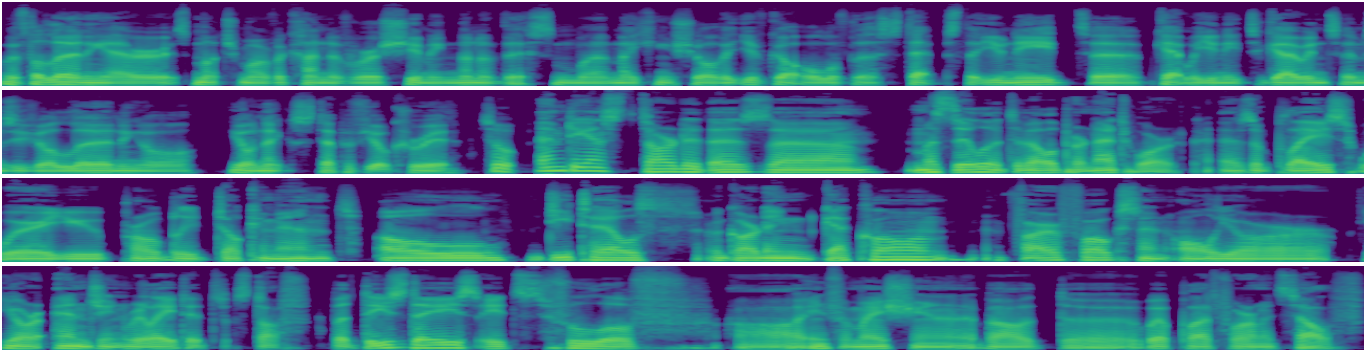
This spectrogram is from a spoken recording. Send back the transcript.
with the learning area, it's much more of a kind of we're assuming none of this and we're making sure that you've got all of the steps that you need to get where you need to go in terms of your learning or your next step of your career. So MDN started as a Mozilla Developer Network, as a place where you probably document all details regarding Gecko, Firefox, and all your your engine related stuff. But these days, it's full of uh, information about the web platform itself.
